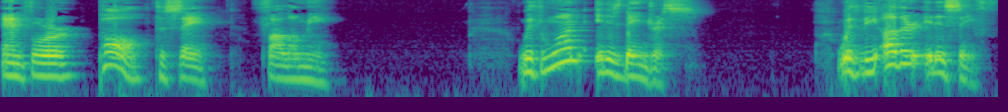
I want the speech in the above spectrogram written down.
And for Paul to say, follow me. With one, it is dangerous. With the other, it is safe.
